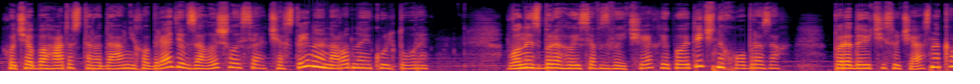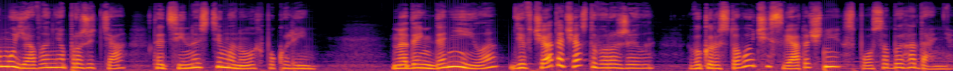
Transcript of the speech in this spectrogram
хоча багато стародавніх обрядів залишилися частиною народної культури. Вони збереглися в звичаях і поетичних образах, передаючи сучасникам уявлення про життя та цінності минулих поколінь. На день Даніїла дівчата часто ворожили, використовуючи святочні способи гадання.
